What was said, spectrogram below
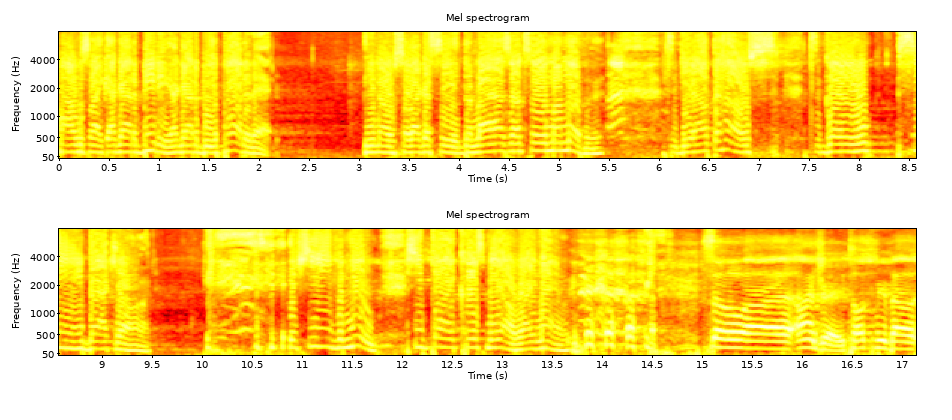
I was like, I gotta be there. I gotta be a part of that. You know, so like I said, the lies I told my mother to get out the house to go see backyard. if she even knew, she'd probably curse me out right now. So, uh, Andre, talk to me about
